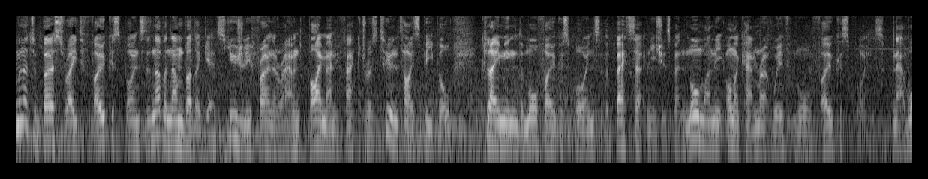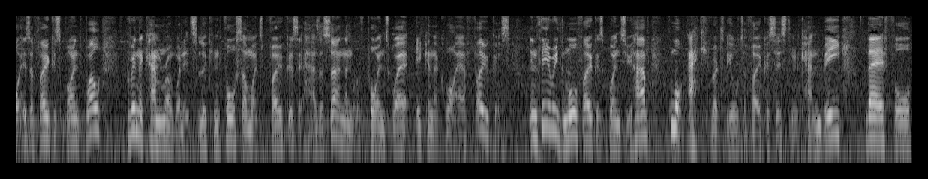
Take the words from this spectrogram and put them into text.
Similar to burst rate, focus points is another number that gets usually thrown around by manufacturers to entice people, claiming the more focus points are the better and you should spend more money on a camera with more focus points. Now what is a focus point? Well, within the camera when it's looking for somewhere to focus, it has a certain number of points where it can acquire focus. In theory, the more focus points you have, the more accurate the autofocus system can be, therefore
